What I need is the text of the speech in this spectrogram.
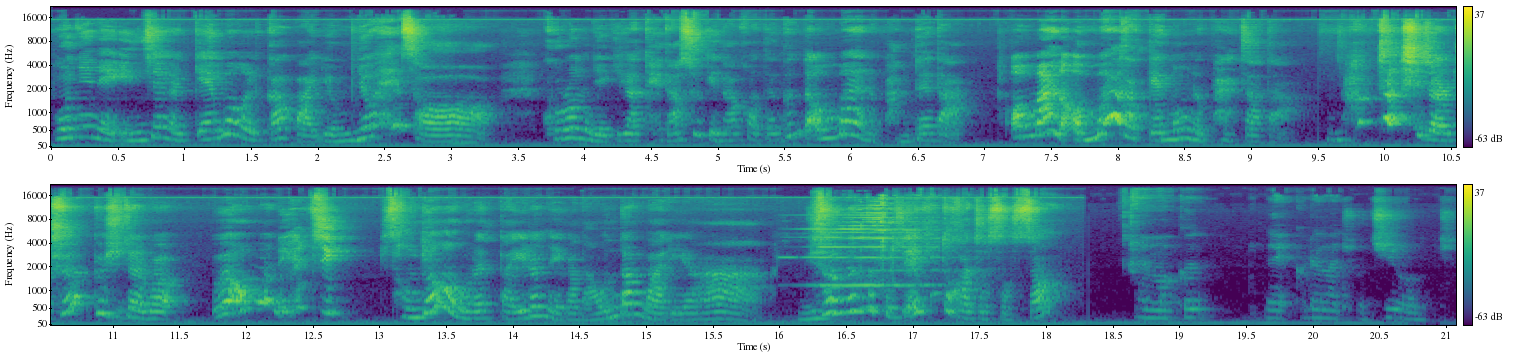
본인의 인생을 깨먹을까봐 염려해서 그런 얘기가 대다수긴 하거든. 근데 엄마애는 반대다. 엄마애는 엄마가 깨먹는 팔자다. 학창 시절 중학교 시절 뭐, 왜 어머니 일찍 성경험을 했다 이런 얘기가 나온단 말이야. 미성년자도 애기도 가졌었어? 아니 뭐그 네, 그래가지고 지웠지.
